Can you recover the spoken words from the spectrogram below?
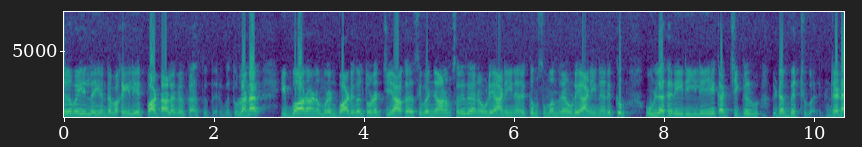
தேவையில்லை என்ற வகையில் ஏற்பாட்டாளர்கள் கருத்து தெரிவித்துள்ளனர். இவ்வாறான முரண்பாடுகள் தொடர்ச்சியாக சிவஞானம் சிறிதரனுடைய அணியினருக்கும் சுமந்திரனுடைய அணியினருக்கும் உள்ளக ரீதியிலேயே கட்சிக்கு இடம்பெற்று வருகின்றன.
